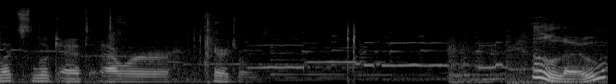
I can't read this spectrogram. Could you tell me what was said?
let's look at our territories. Hello?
